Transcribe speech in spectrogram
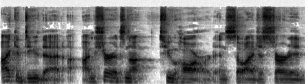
I could do that. I'm sure it's not too hard. And so I just started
